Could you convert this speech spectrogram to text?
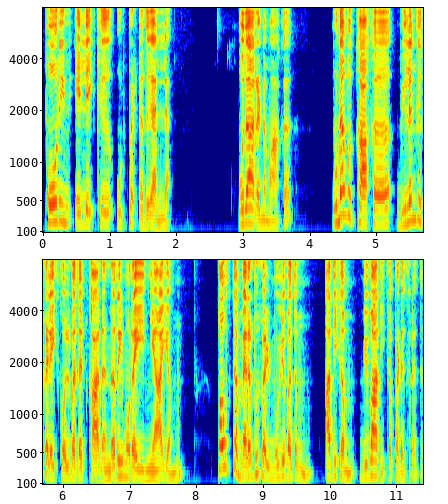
போரின் எல்லைக்கு உட்பட்டது அல்ல. உதாரணமாக உணவுக்காக விலங்குகளை கொல்வதற்கான நெறிமுறை நியாயம் பௌத்த மரபுகள் முழுவதும் அதிகம் விவாதிக்கப்படுகிறது.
